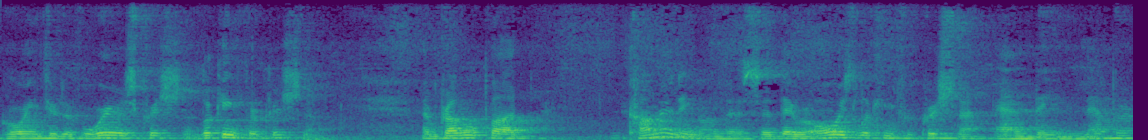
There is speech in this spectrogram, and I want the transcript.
going through the where is Krishna? Looking for Krishna, and Prabhupada commenting on this, said they were always looking for Krishna and they never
